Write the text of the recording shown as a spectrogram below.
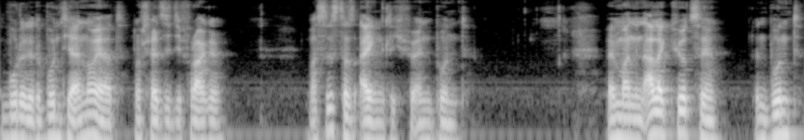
wurde der Bund ja erneuert. Nun stellt sich die Frage, was ist das eigentlich für ein Bund? Wenn man in aller Kürze den Bund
